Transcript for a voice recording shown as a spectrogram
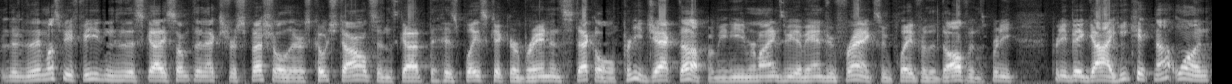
they must be feeding this guy something extra special. There's Coach Donaldson's got his place kicker Brandon Steckel pretty jacked up. I mean, he reminds me of Andrew Franks, who played for the Dolphins. Pretty pretty big guy. He kicked not one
